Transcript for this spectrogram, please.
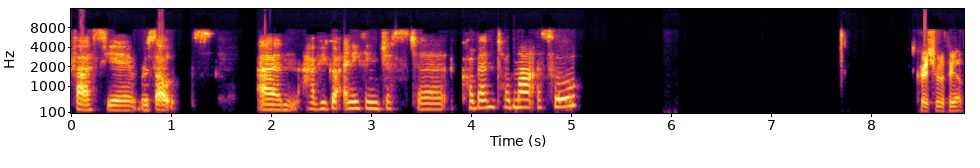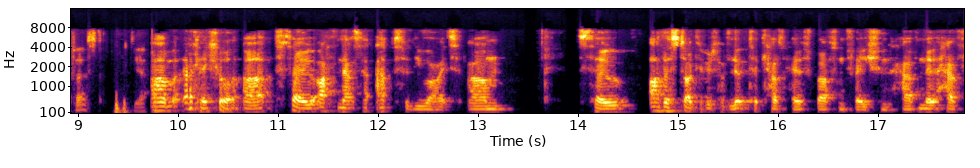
first year results. Um, have you got anything just to comment on that at all? Chris, you want to pick up first? Yeah. Um, okay, sure. Uh, so I think that's absolutely right. Um, so other studies which have looked at calcareous concentration have no, have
